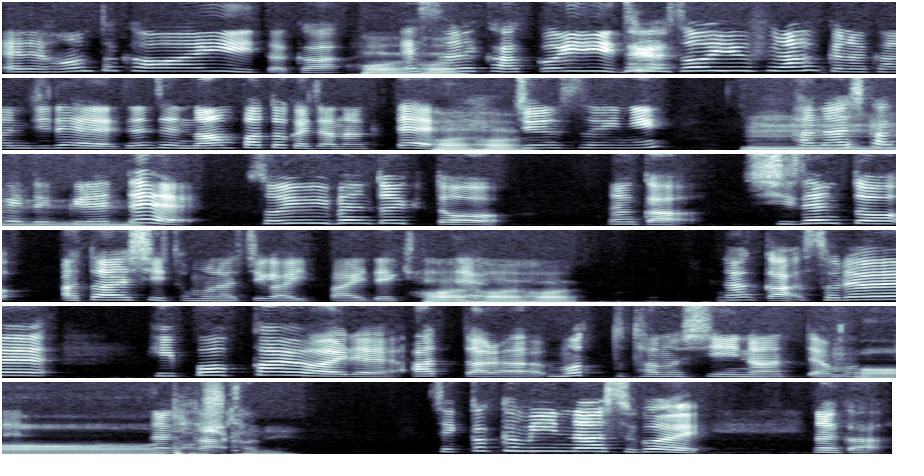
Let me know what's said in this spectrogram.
えねほんとかわいい」とか「えそはい。はいれかっこいい」とかそういうフランクな感じで全然ナンパとかじゃなくて、はいはい。純粋に話しかけてくれてそういうイベント行くとなんか自然と新しい友達がいっぱいできてて、はいはいはい。なんかそれヒップホップ界隈であったらもっと楽しいなって思って。なんか確かに。せっかくみんなすごいなんか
